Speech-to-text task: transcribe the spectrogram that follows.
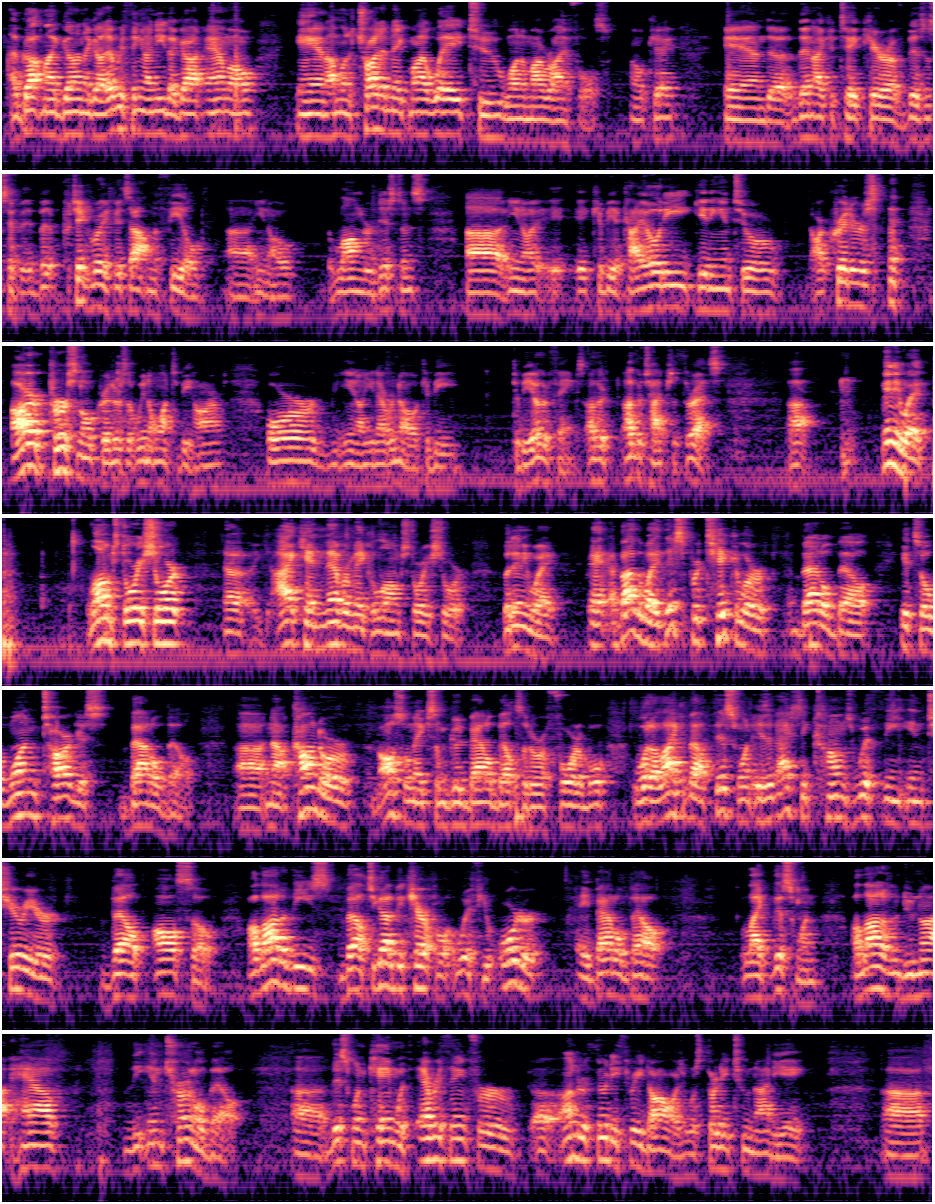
I've got my gun, I got everything I need, I got ammo, and I'm going to try to make my way to one of my rifles, okay? And uh, then I could take care of business, if it, particularly if it's out in the field, uh, you know, longer distance. Uh, you know, it, it, could be a coyote getting into our critters, our personal critters that we don't want to be harmed, or you know, you never know. It could be, could be other things, other other types of threats. Uh, anyway, long story short, uh, I can never make a long story short. But anyway, and by the way, this particular battle belt, it's a OneTigris battle belt. Uh, now, Condor also makes some good battle belts that are affordable. What I like about this one is it actually comes with the interior belt also. A lot of these belts, you got to be careful. If you order a battle belt like this one, a lot of them do not have the internal belt. Uh, this one came with everything for uh, under $33. It was $32.98. Uh,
